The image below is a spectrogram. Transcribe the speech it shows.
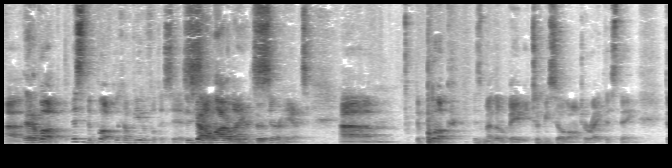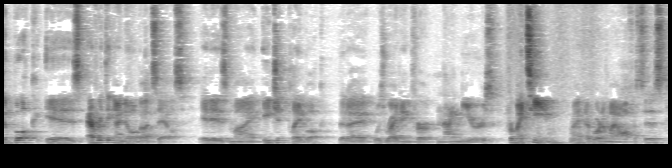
vlog. Uh, And and a a book. This is the book. Look how beautiful this is. He's got a lot of Like too. Serhants. Um, the book is my little baby. It took me so long to write this thing. The book is everything I know about sales. It is my agent playbook that I was writing for nine years for my team, right? Everyone in my offices.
